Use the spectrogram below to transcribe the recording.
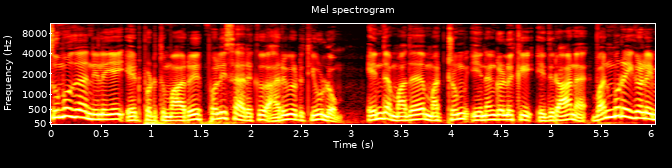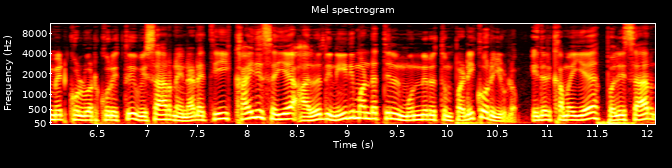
சுமூக நிலையை ஏற்படுத்துமாறு போலீசாருக்கு அறிவுறுத்தியுள்ளோம். எந்த மத மற்றும் இனங்களுக்கு எதிரான வன்முறைகளை மேற்கொள்வர் குறித்து விசாரணை நடத்தி கைது செய்ய அல்லது நீதிமன்றத்தில் முன்னிறுத்தும்படி கோரியுள்ளோம். இதற்கமைய போலீசார்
